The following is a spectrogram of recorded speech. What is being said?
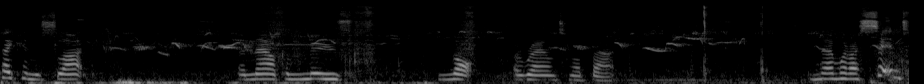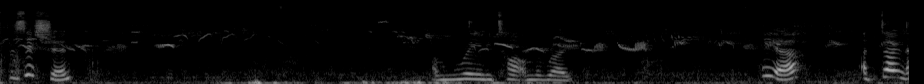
Take in the slack and now I can move knot around to my back. And then when I sit into position, I'm really tight on the rope. Here, I don't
